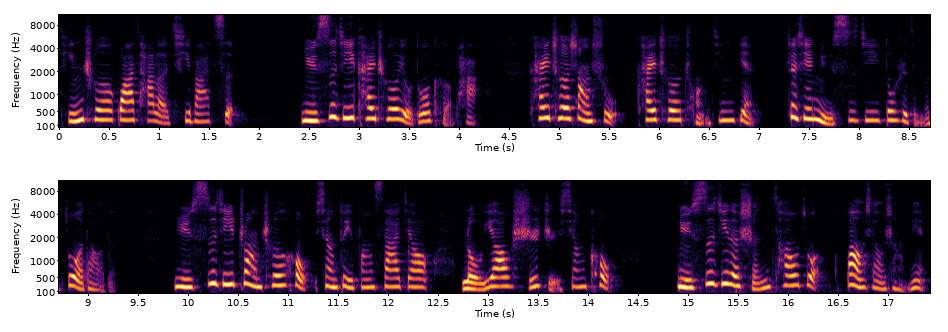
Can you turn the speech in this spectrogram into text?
停车刮擦了七八次”，女司机开车有多可怕？开车上树，开车闯金店，这些女司机都是怎么做到的？女司机撞车后向对方撒娇，搂腰十指相扣，女司机的神操作，爆笑场面，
